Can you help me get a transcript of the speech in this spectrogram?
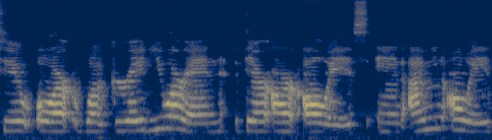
to or what grade you are in, there are always, and I mean always,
